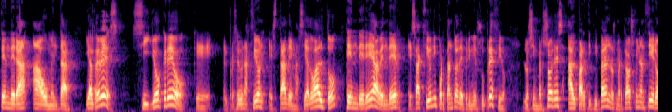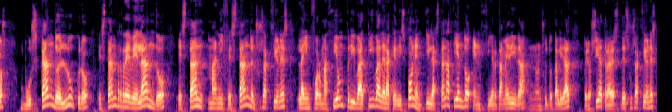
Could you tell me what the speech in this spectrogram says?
tenderá a aumentar. Y al revés, si yo creo que el precio de una acción está demasiado alto, tenderé a vender esa acción y por tanto a deprimir su precio. Los inversores, al participar en los mercados financieros, buscando el lucro, están revelando, están manifestando en sus acciones la información privativa de la que disponen y la están haciendo en cierta medida, no en su totalidad, pero sí a través de sus acciones,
